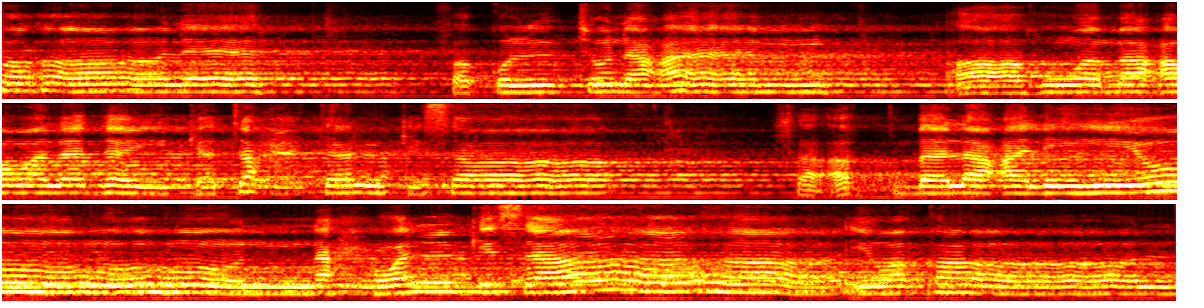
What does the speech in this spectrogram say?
وآله. فقلت نعم ها هو مع ولديك تحت الكساء. فأقبل علي نحو الكساء وقال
